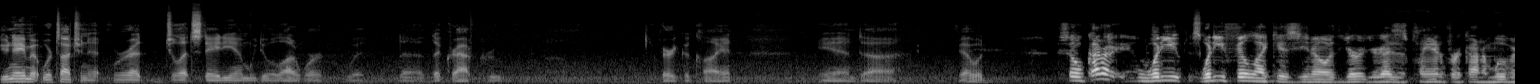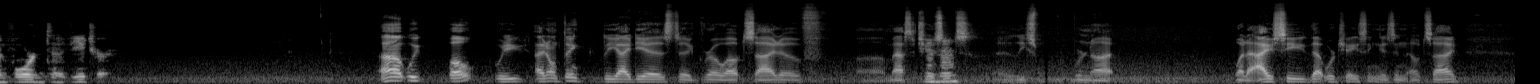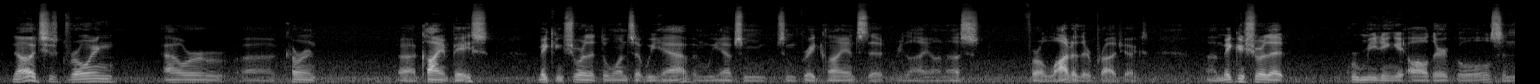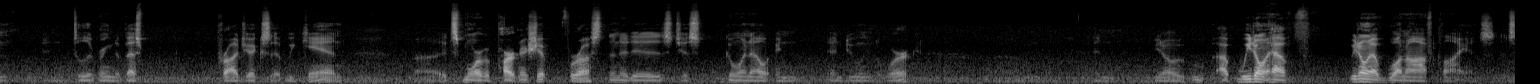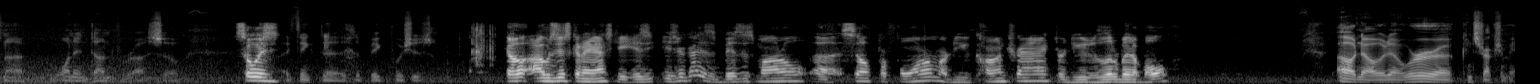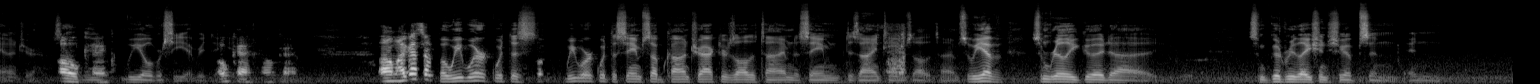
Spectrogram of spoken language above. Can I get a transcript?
You name it, we're touching it. We're at Gillette Stadium. We do a lot of work with the the Kraft Group. Um, very good client, and uh, yeah, would So, kind of, what do you what do you feel like is, you know, your your guys' plan for kind of moving forward into the future? uh, we well we I don't think the idea is to grow outside of uh, Massachusetts. At least we're not. What I see that we're chasing isn't outside. No, it's just growing our uh, current uh, client base, making sure that the ones that we have, and we have some some great clients that rely on us for a lot of their projects, uh, making sure that we're meeting all their goals and, and delivering the best projects that we can. Uh, it's more of a partnership for us than it is just going out and, and doing the work. Um, and you know, uh, we don't have we don't have one-off clients. It's not one and done for us. So So is I think the the big push is I was just going to ask you is is your guys' business model uh, self perform or do you contract or do you do a little bit of both? oh no no we're a construction manager, so Okay, we oversee everything. Yeah. okay, okay. Um, I got some. But we work with this. We work with the same subcontractors all the time, the same design teams all the time. So we have some really good, uh, some good relationships, and and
